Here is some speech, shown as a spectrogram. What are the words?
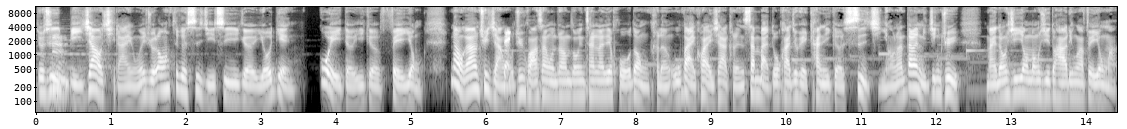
就是比较起来，我会觉得哦，这个市集是一个有点贵的一个费用。那我刚刚去讲，我去华山文创中心参加那些活动，可能五百块以下，可能三百多块就可以看一个市集哦。那当然，你进去买东西、用东西都还要另外费用嘛。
